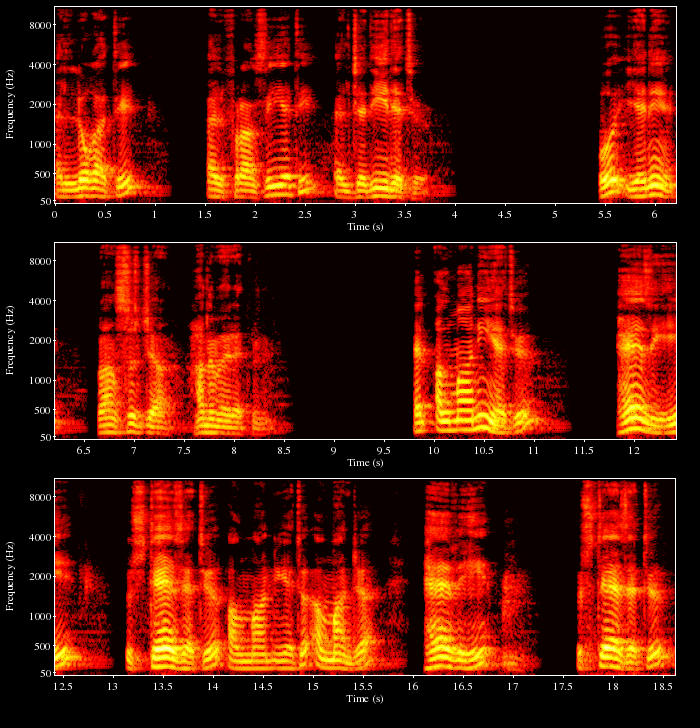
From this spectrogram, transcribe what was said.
el-lugati el-fransiyeti el-cedidetü. Bu yeni Fransızca hanım öğretmeni. El-almaniyetü hezihi üstezetü, Almaniyetü, Almanca. Hâzihi üstezetü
